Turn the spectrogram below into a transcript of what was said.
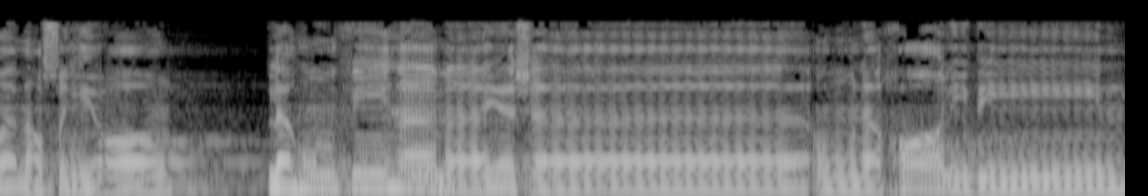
ومصيرا لهم فيها ما يشاءون خالدين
